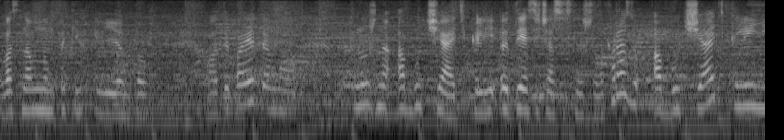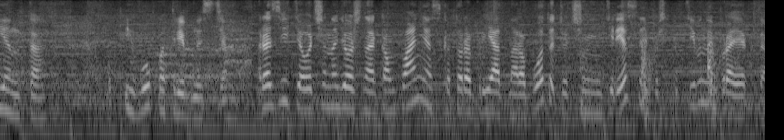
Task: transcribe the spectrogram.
в основном таких клиентов. Вот, и поэтому нужно обучать, это я сейчас услышала фразу, обучать клиента его потребностям. Развитие очень надежная компания, с которой приятно работать, очень интересные перспективные проекты.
